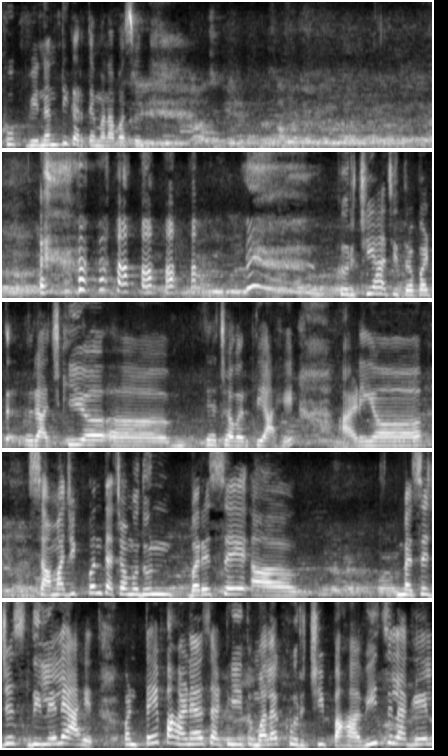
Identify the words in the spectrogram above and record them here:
खूप विनंती करते मनापासून. खुर्ची हा चित्रपट राजकीय ह्याच्यावरती आहे. आणि सामाजिक पण त्याच्यामधून बरेचसे मेसेजेस दिलेले आहेत. पण ते पाहण्यासाठी तुम्हाला खुर्ची पाहावीच लागेल.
